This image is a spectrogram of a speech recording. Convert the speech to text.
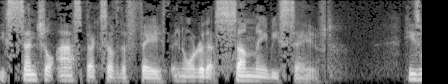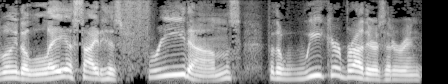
essential aspects of the faith in order that some may be saved. He's willing to lay aside his freedoms for the weaker brothers that are in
